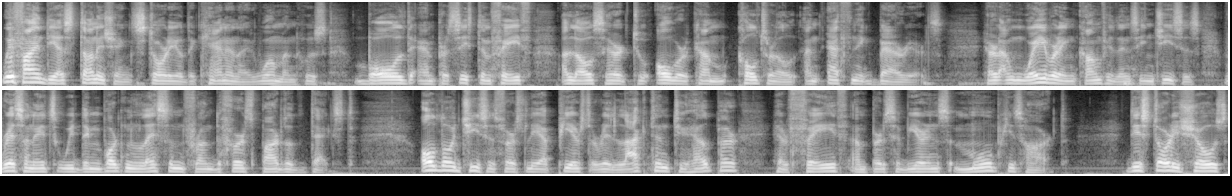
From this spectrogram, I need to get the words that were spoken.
We find the astonishing story of the Canaanite woman whose bold and persistent faith allows her to overcome cultural and ethnic barriers. Her unwavering confidence in Jesus resonates with the important lesson from the first part of the text. Although Jesus firstly appears reluctant to help her, her faith and perseverance move his heart. This story shows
